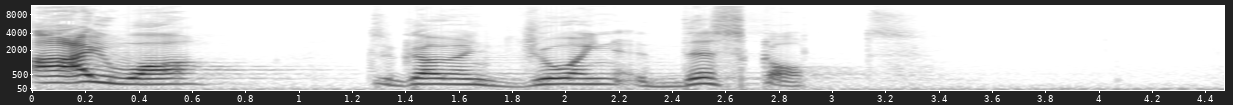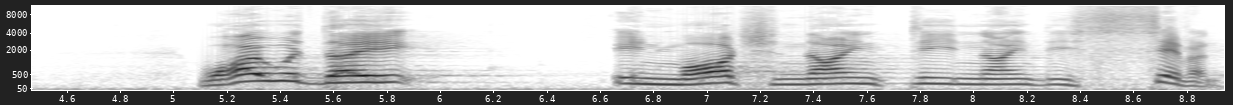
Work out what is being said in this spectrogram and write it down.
Iowa to go and join this cult? Why would they in March 1997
